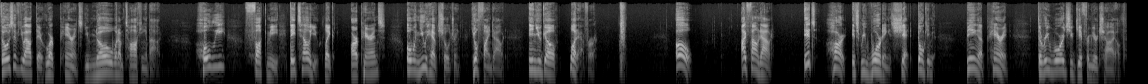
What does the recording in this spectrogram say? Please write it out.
Those of you out there who are parents, you know what I'm talking about. Holy fuck me. They tell you, like our parents, oh, when you have children, you'll find out. And you go, whatever. oh, I found out. It's hard. It's rewarding as shit. Don't get me. Being a parent, the rewards you get from your child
